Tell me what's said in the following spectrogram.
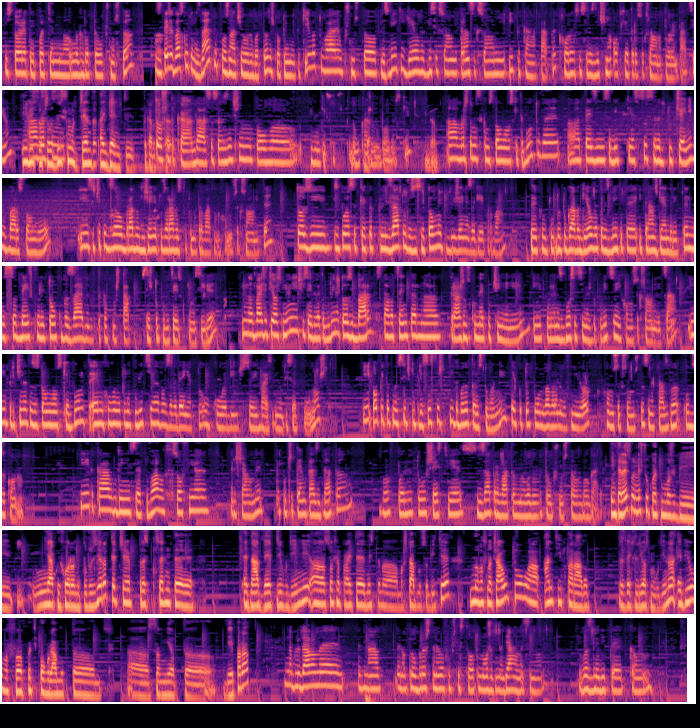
историята и пътя на ЛГБТ общността. За тези от вас, които не знаят какво значи ЛГБТ, защото има и такива, това е общността от лесбийки, гейове, бисексуални, транссексуални и така нататък. Хора с различна от хетеросексуалната ориентация. Или а, с връщам... различно gender identity, така да Точно така, да, с различна полова идентичност, да го кажем да. на български. Да. А, връщаме се към Стоунволските бунтове. А, тези събития са съсредоточени в бара Стоунвол и се считат за обрат в движението за равенството на правата на хомосексуалните. Този сблъсък е катализатор за световното движение за гей права, тъй като до тогава геовете, лесбийките и трансджендерите не са действали толкова заедно в такъв мащаб срещу полицейското насилие. На 28 юни 1969 година този бар става център на гражданско неподчинение и поле на сблъсъци между полиция и хомосексуални лица. И причината за Стоунволския бунт е нахуването на полиция в заведението около 1 часа и 20 минути след полунощ и опитът на всички присъстващи да бъдат арестувани, тъй като по това време в Нью Йорк хомосексуалността се наказва от закона. И така години след това в София решаваме почетем тази дата в първото шествие за правата на лъговата общността в България. Интересно нещо, което може би някои хора не подозират, е, че през последните една, две, три години София Прайд е наистина мащабно събитие, но в началото антипарада през 2008 година е бил в пъти по-голям от а, а, самият а, гей парад. Наблюдаваме една, едно преобръщане в обществото, може би надяваме се на възгледите към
